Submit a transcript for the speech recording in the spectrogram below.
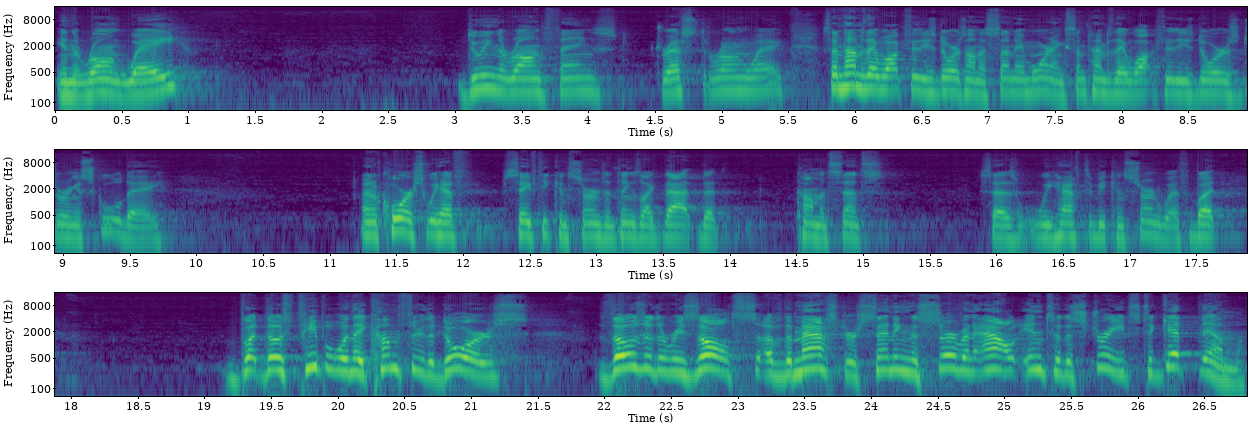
in the wrong way, doing the wrong things, dressed the wrong way. Sometimes they walk through these doors on a Sunday morning. Sometimes they walk through these doors during a school day. And of course, we have safety concerns and things like that that common sense says we have to be concerned with. But, but those people, when they come through the doors, those are the results of the master sending the servant out into the streets to get them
